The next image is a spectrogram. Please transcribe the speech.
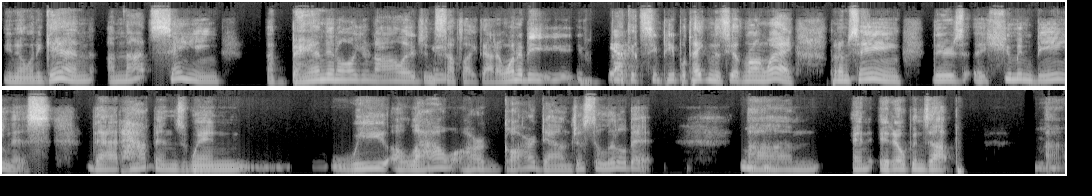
you know and again i'm not saying abandon all your knowledge and stuff like that i want to be yeah. i could see people taking this the wrong way but i'm saying there's a human beingness that happens when we allow our guard down just a little bit mm-hmm. um, and it opens up uh, mm-hmm.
